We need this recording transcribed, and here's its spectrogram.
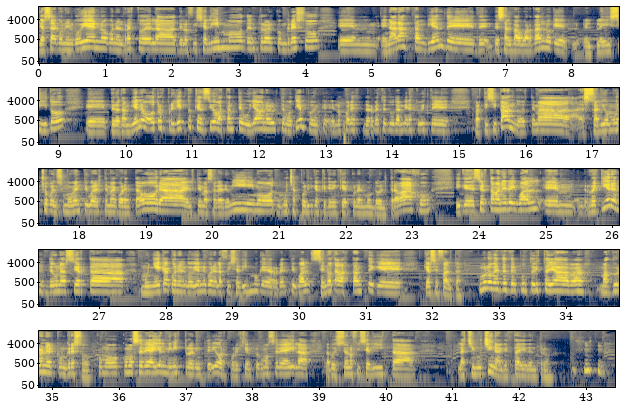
ya sea con el gobierno, con el resto del oficialismo dentro del Congreso, em, en aras también de, salvaguardar lo que el plebiscito, eh, pero también otros proyectos que han sido bastante bullados en el último tiempo, en, los cuales de repente tú también estuviste participando. El tema salió mucho pues, en su momento, igual el tema de 40 horas, el tema salario mínimo, muchas políticas que tienen que ver con el mundo del trabajo y que de cierta manera igual em, requieren de una cierta muñeca con el gobierno y con el oficialismo que de repente igual se nota bastante que, hace falta. ¿Cómo lo ves desde el punto de vista ya más, más duro en el Congreso? ¿Cómo, ¿Cómo, se ve ahí el ministro del Interior, por ejemplo? ¿Cómo se ve ahí la, la posición oficialista, la chimuchina que está ahí dentro?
